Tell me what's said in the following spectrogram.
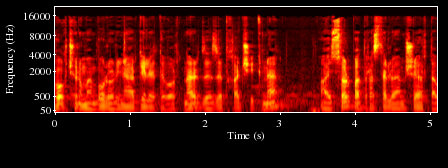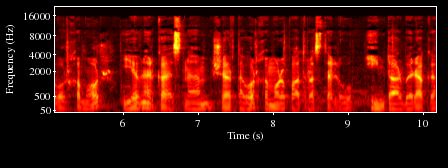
Ողջունում եմ բոլորին արգել հետևորդներ, ձեզ այդ խաչիկն է։ Այսօր պատրաստելու եմ շերտավոր խմոր եւ ներկայացնեմ շերտավոր խմորը պատրաստելու իմ տարբերակը։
